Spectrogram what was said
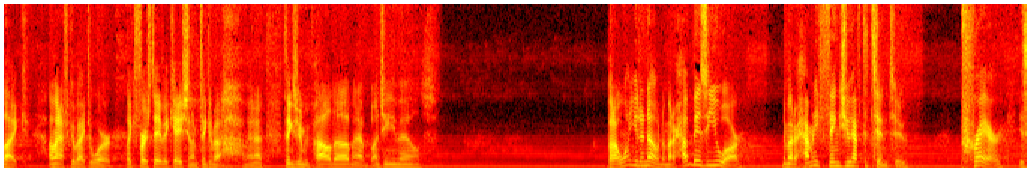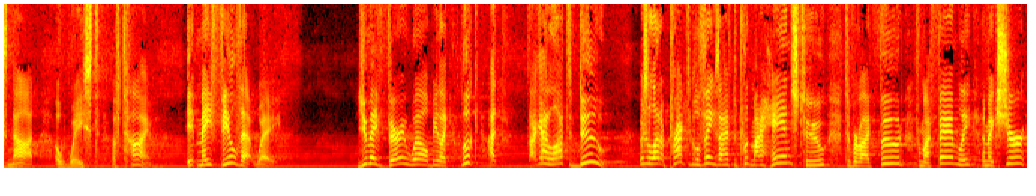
Like, I'm gonna have to go back to work. Like first day of vacation, I'm thinking about, oh, man, I, things are gonna be piled up, and I have a bunch of emails. But I want you to know, no matter how busy you are, no matter how many things you have to tend to, prayer is not a waste of time. It may feel that way. You may very well be like, look, I, I got a lot to do. There's a lot of practical things I have to put my hands to to provide food for my family and make sure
